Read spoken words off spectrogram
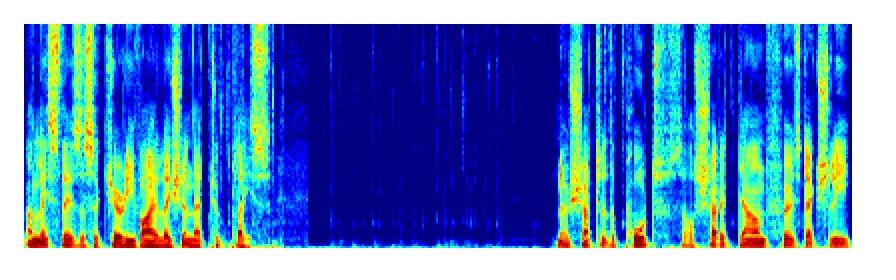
unless there's a security violation that took place. No shut to the port, so I'll shut it down first actually,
